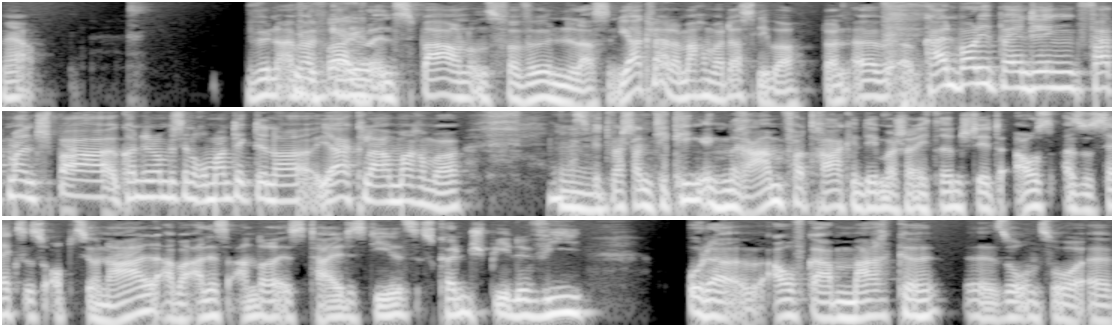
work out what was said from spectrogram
Ja. Wir würden einfach gerne nur ins Spa und uns verwöhnen lassen. Ja, klar, dann machen wir das lieber. Dann äh, kein Bodypainting, fahrt mal ins Spa, könnt ihr noch ein bisschen Romantik-Dinner? Ja, klar, machen wir. Das hm. wird wahrscheinlich, die kriegen irgendeinen Rahmenvertrag, in dem wahrscheinlich drin steht, aus, also Sex ist optional, aber alles andere ist Teil des Deals. Es können Spiele wie oder Aufgabenmarke äh, so und so, äh,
